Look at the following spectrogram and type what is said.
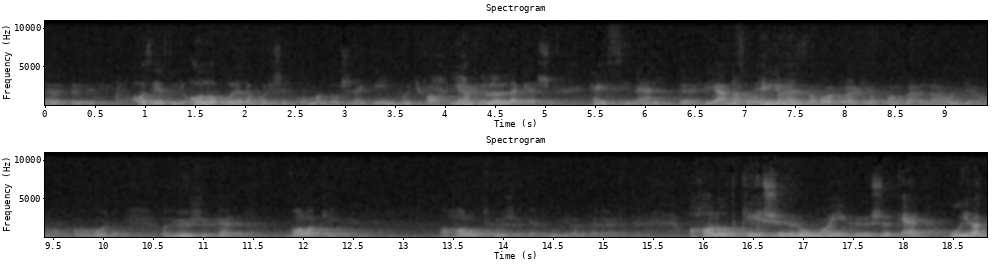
ö, ö, azért, hogy alapból ez akkor is egy kommandós regény, hogyha ilyen különleges helyszínen játszódik. Engem ez zavart legjobban benne, hogy, hogy a hősöket valaki a halott hősöket újra teremti. A halott késő római hősöket újra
